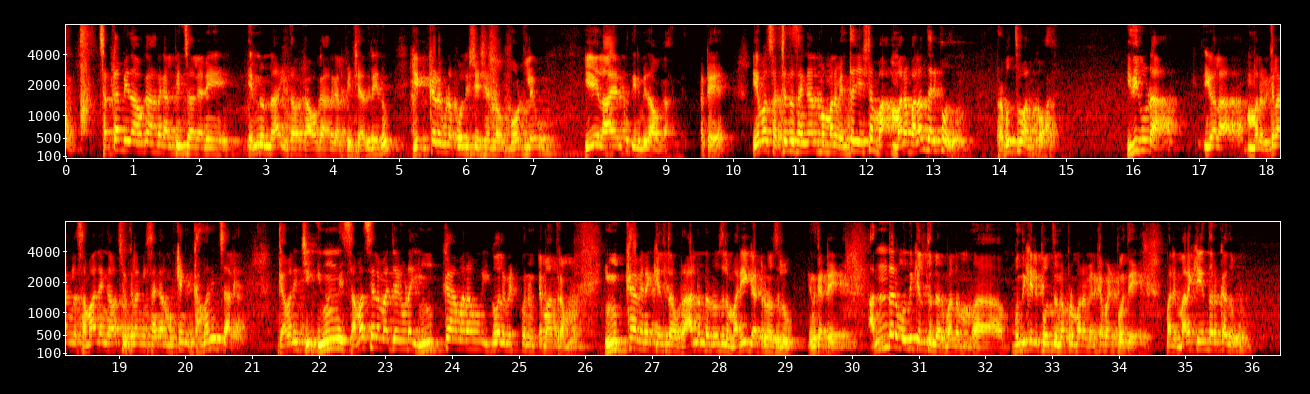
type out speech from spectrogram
చట్టం మీద అవగాహన కల్పించాలి అని ఎన్నున్నా ఇంతవరకు అవగాహన కల్పించేది లేదు. ఎక్కడ కూడా పోలీస్ స్టేషన్లో బోర్డు లేవు. ఏ లాయర్కు దీని మీద అవగాహన లేదు. అంటే ఏమో స్వచ్ఛంద సంఘాలు మనం ఎంత చేసినా మన బలం సరిపోదు. ప్రభుత్వం అనుకోవాలి. ఇది కూడా ఇవాళ మన వికలాంగుల సమాజం కావచ్చు వికలాంగుల సంఘాలు ముఖ్యంగా గమనించాలి. గమనించి ఇన్ని సమస్యల మధ్య కూడా ఇంకా మనం ఇగోలు పెట్టుకొని ఉంటే మాత్రం ఇంకా వెనక్కి వెళ్తాం రానున్న రోజులు మరీ గడ్డ రోజులు. ఎందుకంటే అందరూ ముందుకెళ్తున్నారు. మనం ముందుకెళ్ళిపోతున్నప్పుడు మనం వెనకబడిపోతే మరి మనకేం దొరకదు.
